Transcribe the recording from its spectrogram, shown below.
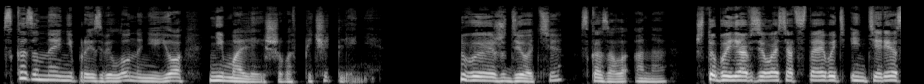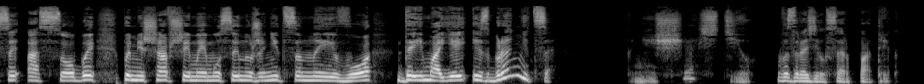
сказанное не произвело на нее ни малейшего впечатления. «Вы ждете», — сказала она, — «чтобы я взялась отстаивать интересы особы, помешавшей моему сыну жениться на его, да и моей избраннице?» «К несчастью», — возразил сэр Патрик,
